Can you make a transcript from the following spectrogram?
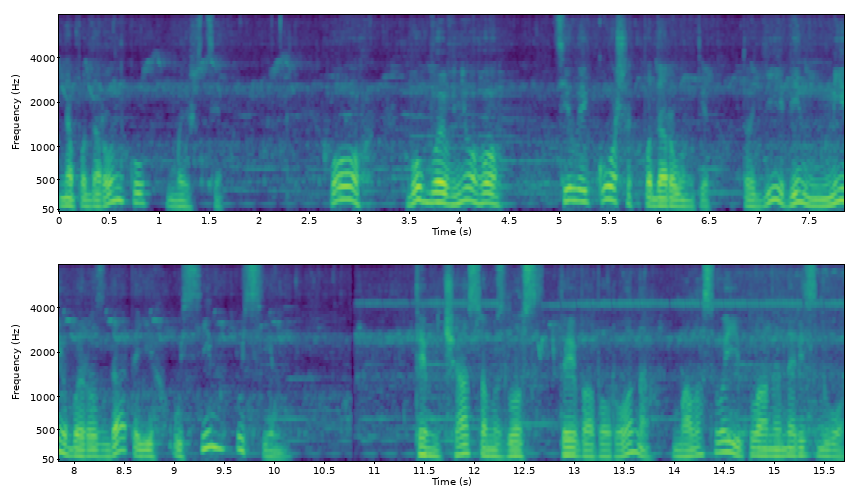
на подарунку мишці. Ох, був би в нього цілий кошик подарунків, тоді він міг би роздати їх усім усім. Тим часом злостива ворона мала свої плани на Різдво.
